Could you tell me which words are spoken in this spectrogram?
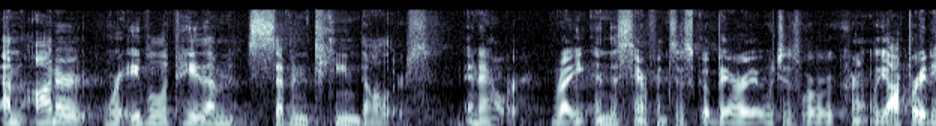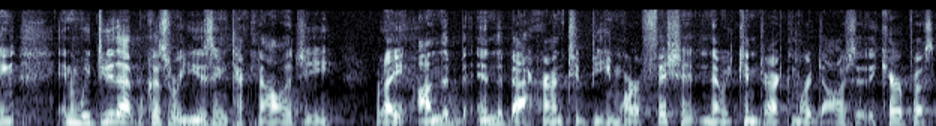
On Honor, we're able to pay them $17 an hour, right, in the San Francisco Bay Area, which is where we're currently operating. And we do that because we're using technology, right, on the, in the background to be more efficient, and then we can direct more dollars at the care pros,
